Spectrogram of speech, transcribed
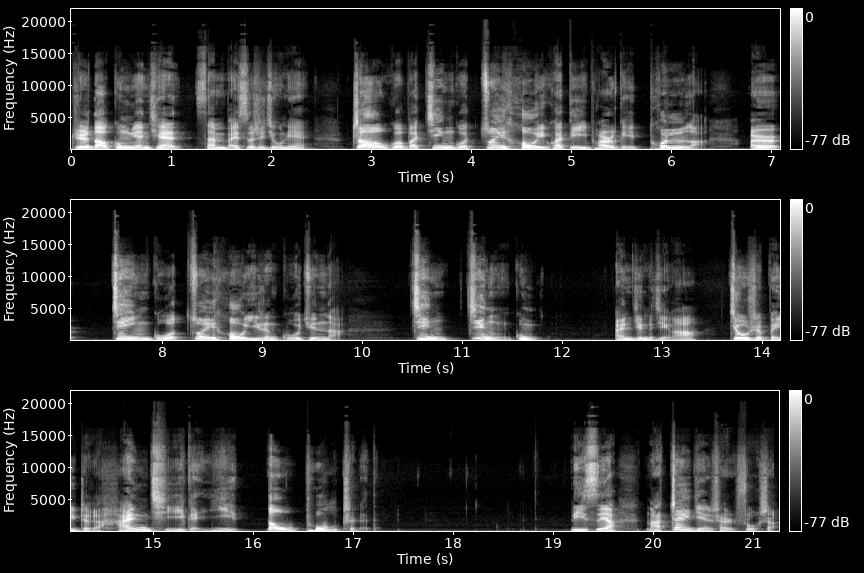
直到公元前三百四十九年，赵国把晋国最后一块地盘给吞了，而晋国最后一任国君呢，晋靖公，安静的静啊，就是被这个韩起给一刀扑哧了的。李斯呀，拿这件事说事儿，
